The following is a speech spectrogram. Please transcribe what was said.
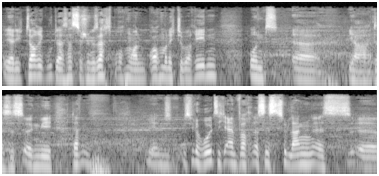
ja, die Story, gut, das hast du schon gesagt, braucht man, braucht man nicht drüber reden. Und äh, ja, das ist irgendwie. Da, es wiederholt sich einfach, es ist zu lang, es, äh,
